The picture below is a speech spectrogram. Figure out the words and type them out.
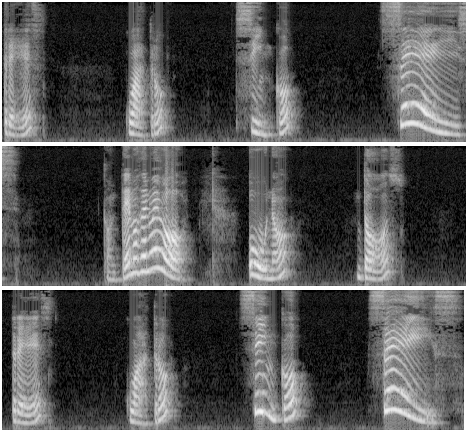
tres, cuatro, cinco, seis. Contemos de nuevo. Uno, dos, tres, cuatro, cinco, seis.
